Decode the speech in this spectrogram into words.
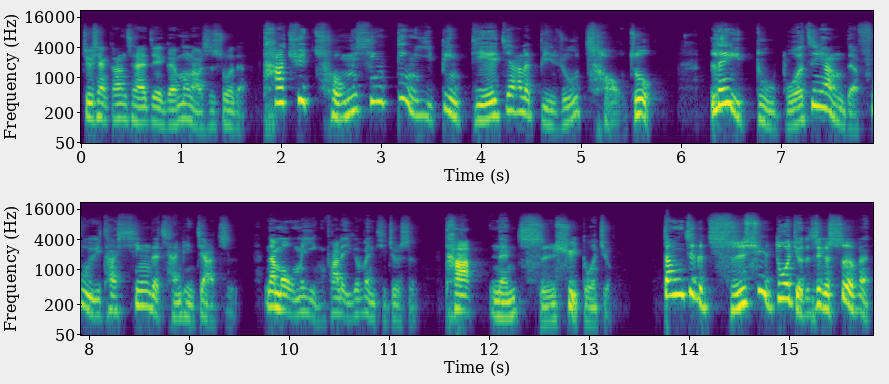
就像刚才这个孟老师说的，他去重新定义并叠加了，比如炒作、类赌博这样的赋予它新的产品价值。那么我们引发了一个问题，就是它能持续多久？当这个持续多久的这个设问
